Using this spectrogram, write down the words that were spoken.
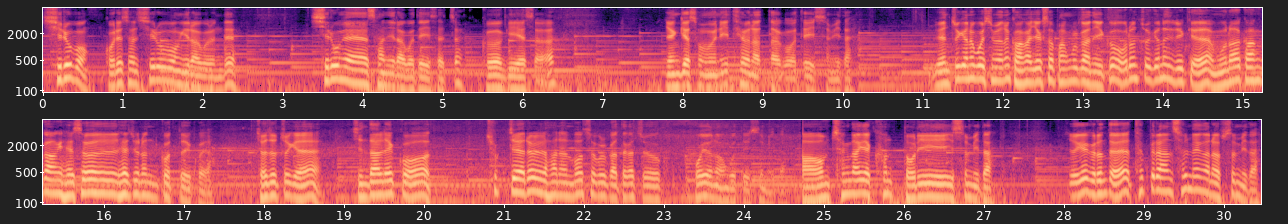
시루봉 고려산 시루봉이라고 그러는데 시rum의 산이라고 되어 있었죠. 거기에서 연계 소문이 태어났다고 되어 있습니다. 왼쪽에는 보시면은 강화 역사 박물관이 있고 오른쪽에는 이렇게 문화 관광 해설해 주는 곳도 있고요. 저 저쪽에 진달래꽃 축제를 하는 모습을 갖다가 쭉 보여놓은 곳도 있습니다. 아, 엄청나게 큰 돌이 있습니다. 여기 그런데 특별한 설명은 없습니다.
